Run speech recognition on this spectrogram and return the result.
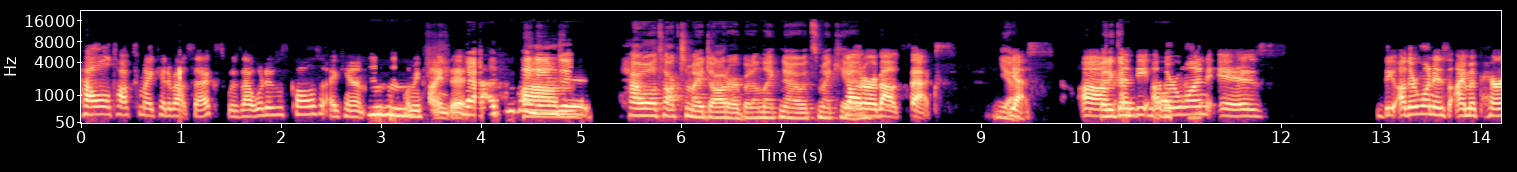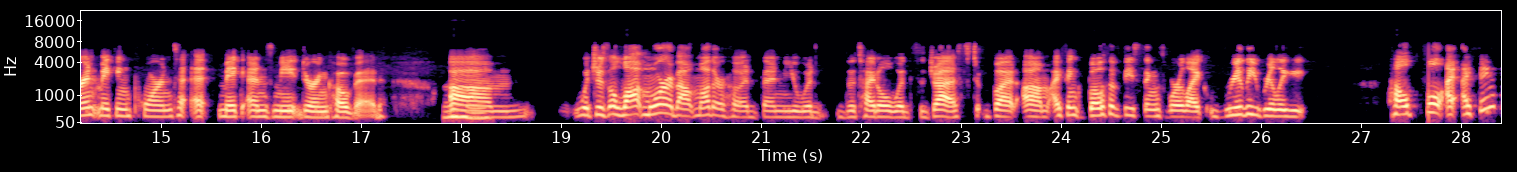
how I'll talk to my kid about sex. Was that what it was called? I can't. Mm-hmm. Let me find it. Yeah, I think they named um, it how I'll talk to my daughter, but I'm like, no, it's my kid. Daughter about sex. Yeah. Yes. Um, and the other one is the other one is I'm a parent making porn to e- make ends meet during COVID. Mm-hmm. Um, which is a lot more about motherhood than you would the title would suggest. But um, I think both of these things were like really, really helpful. I, I think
